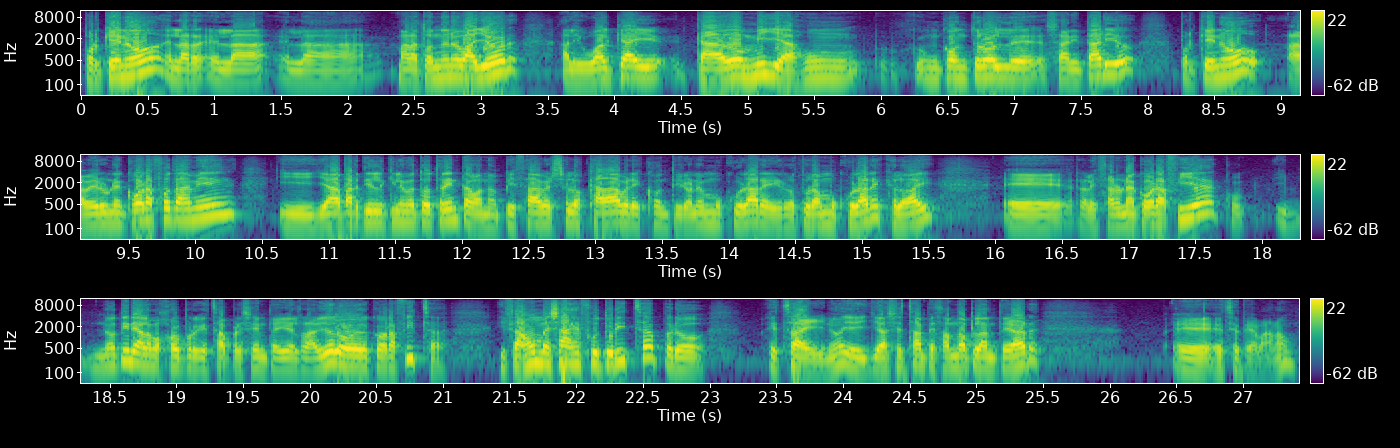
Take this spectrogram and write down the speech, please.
¿Por qué no? En la, maratón de Nueva York, al igual que hay cada dos millas un, control sanitario, ¿por qué no haber un ecógrafo también? Y ya a partir del kilómetro 30, cuando empieza a verse los cadáveres con tirones musculares y roturas musculares, que lo hay, eh, realizar una ecografía, y no tiene a lo mejor porque está presente ahí el radiólogo o el ecografista, quizás un mensaje futurista, pero está ahí, ¿no? Y ya se está empezando a plantear eh, este tema, ¿no?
